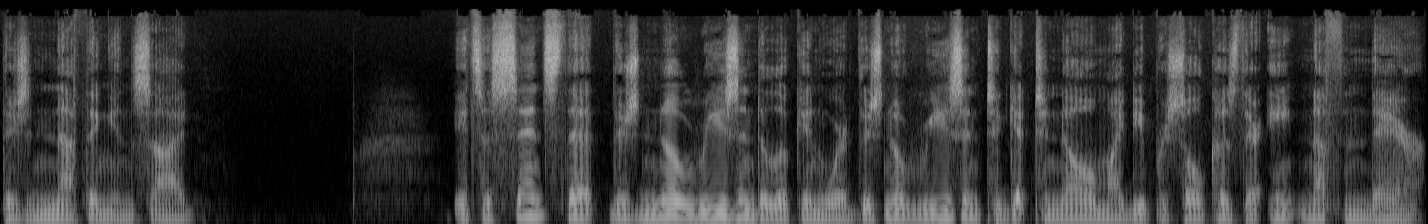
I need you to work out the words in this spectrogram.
There's nothing inside. It's a sense that there's no reason to look inward. There's no reason to get to know my deeper soul because there ain't nothing there.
